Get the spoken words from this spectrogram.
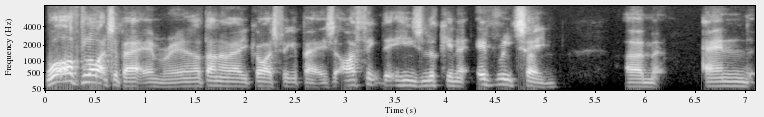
what I've liked about Emery, and I don't know how you guys think about it, is I think that he's looking at every team um, and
